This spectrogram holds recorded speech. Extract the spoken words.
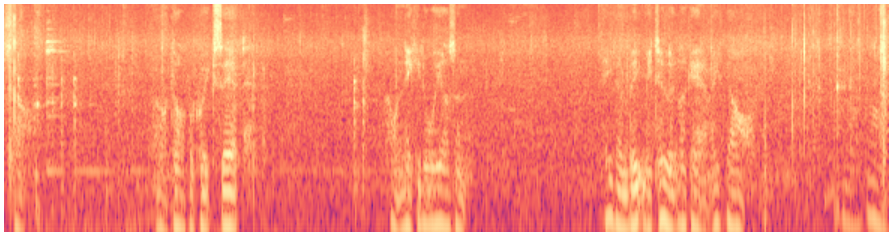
So, I'll throw up a quick set on Nicky the Wheels, and he done beat me to it. Look at him, he's gone. He's gone.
